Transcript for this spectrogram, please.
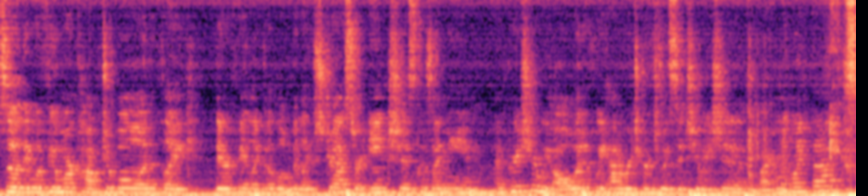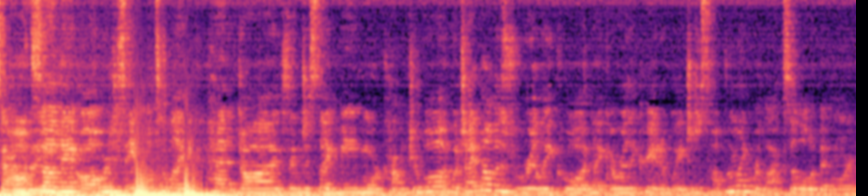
so they would feel more comfortable and if like they were feeling like a little bit like stressed or anxious. Because I mean, I'm pretty sure we all would if we had to return to a situation in an environment like that. Exactly. So they all were just able to like pet dogs and just like be more comfortable, which I thought was really cool and like a really creative way to just help them like relax a little bit more.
